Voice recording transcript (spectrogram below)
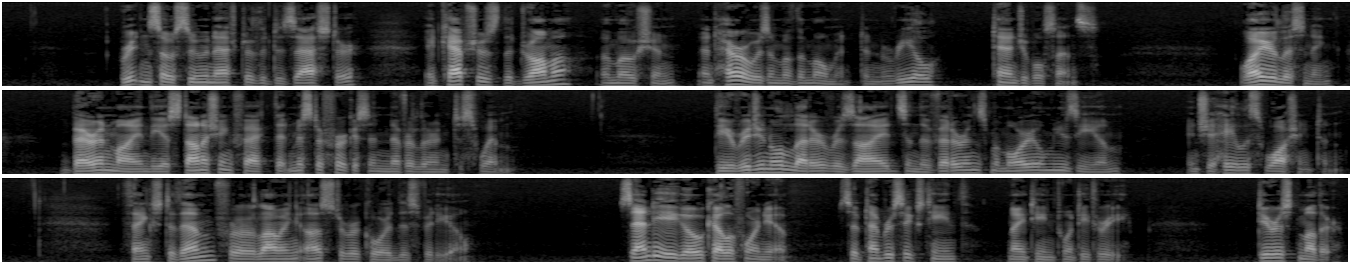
Written so soon after the disaster, it captures the drama, emotion, and heroism of the moment in a real, tangible sense. While you're listening, bear in mind the astonishing fact that Mr. Ferguson never learned to swim. The original letter resides in the Veterans Memorial Museum in Chehalis, Washington. Thanks to them for allowing us to record this video. San Diego, California, September 16, 1923. Dearest Mother,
